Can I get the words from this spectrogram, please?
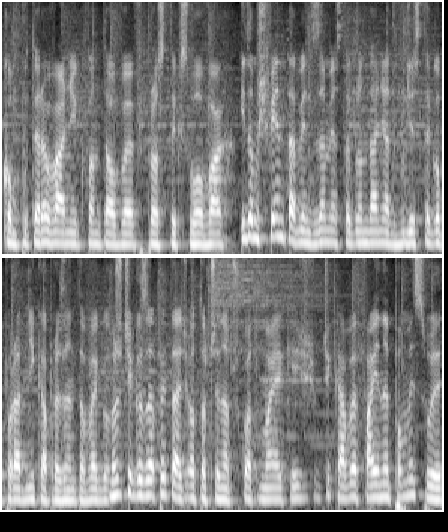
komputerowanie kwantowe w prostych słowach. Idą święta, więc zamiast oglądania 20 poradnika prezentowego, możecie go zapytać o to, czy na przykład ma jakieś ciekawe, fajne pomysły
